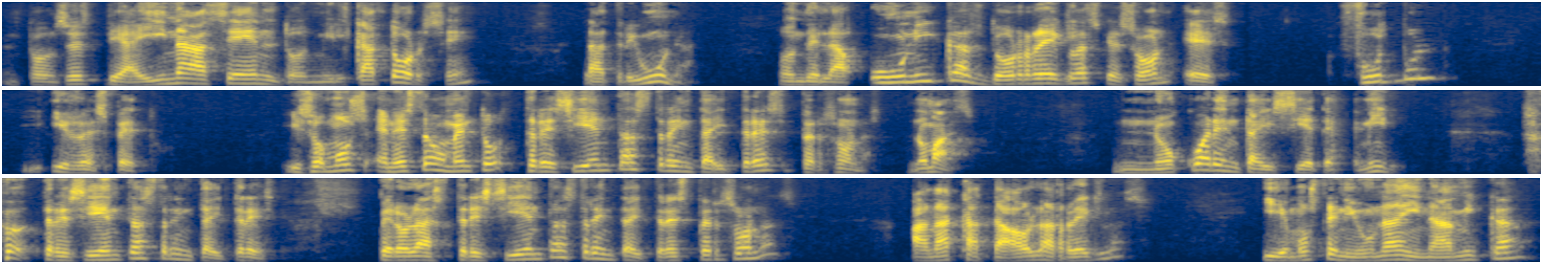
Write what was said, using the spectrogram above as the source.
Entonces, de ahí nace en el 2014 la tribuna, donde las únicas dos reglas que son es fútbol y, respeto. Y somos en este momento 333 personas, no más, no 47 mil, 333. Pero las 333 personas han acatado las reglas y hemos tenido una dinámica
